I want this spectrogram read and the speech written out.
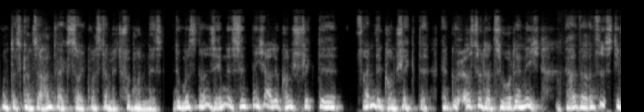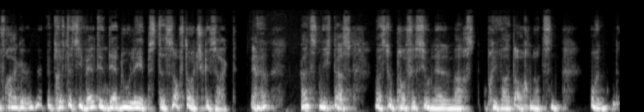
Und das ganze Handwerkszeug, was damit verbunden ist. Du musst nur sehen, es sind nicht alle Konflikte fremde Konflikte. Gehörst du dazu oder nicht? Ja, das ist die Frage, betrifft es die Welt, in der du lebst? Das ist auf Deutsch gesagt. Ja. ja. kannst nicht das, was du professionell machst, privat auch nutzen. Und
